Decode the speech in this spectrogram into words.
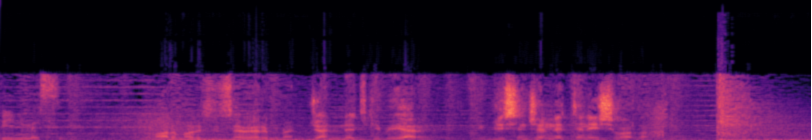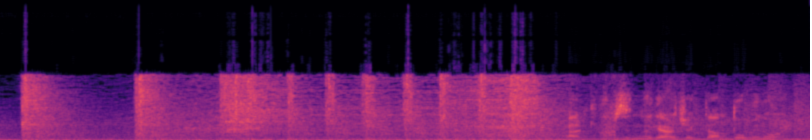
Bilmesin. Marmaris'i severim ben. Cennet gibi yer. İblisin cennette ne işi var lan? Belki de bizimle gerçekten domino oynuyor.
